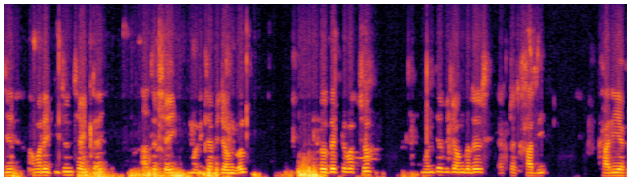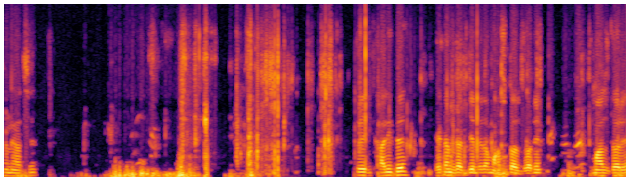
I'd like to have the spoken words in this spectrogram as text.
যে আমার এই পিছন সাইডটাই আছে সেই মরিচাপি জঙ্গল। তো দেখতে পাচ্ছ, মরিচাপি জঙ্গলের একটা খাদি, খাড়ি এখানে আছে। তো এই খাড়িতে এখানকার জেলেরা মাছ টাছ ধরে, মাছ ধরে।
